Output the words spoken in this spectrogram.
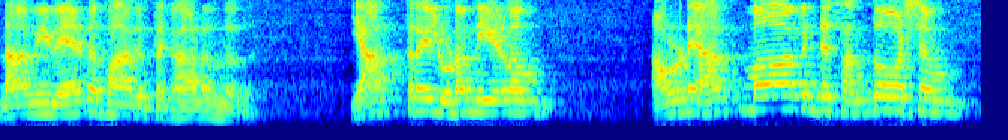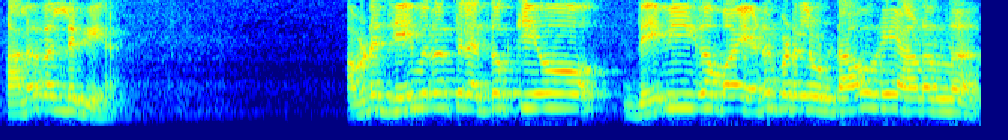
നാം ഈ വേദഭാഗത്ത് കാണുന്നത്. യാത്രയിലുടനീളം അവളുടെ ആത്മാവിന്റെ സന്തോഷം അലതല്ലുകയാണ് അവിടെ ജീവിതത്തിൽ എന്തൊക്കെയോ ദൈവീകമായ ഇടപെടൽ ഉണ്ടാവുകയാണെന്ന്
